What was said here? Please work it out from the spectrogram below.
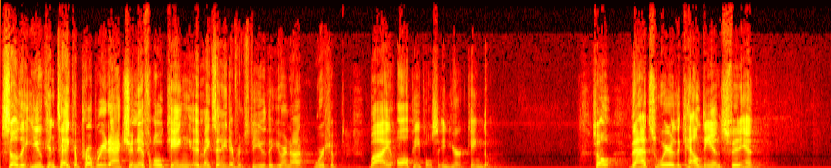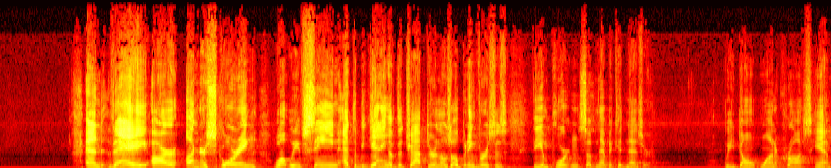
so that you can take appropriate action if, O king, it makes any difference to you that you are not worshiped by all peoples in your kingdom. So that's where the Chaldeans fit in. And they are underscoring what we've seen at the beginning of the chapter in those opening verses the importance of Nebuchadnezzar. We don't want to cross him.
